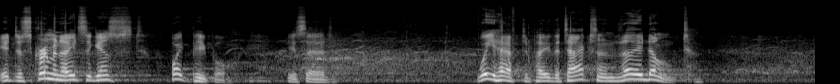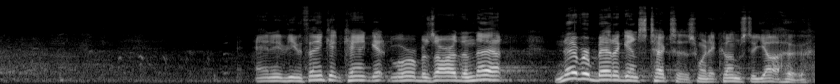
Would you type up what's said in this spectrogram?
It discriminates against white people, he said. We have to pay the tax and they don't. And if you think it can't get more bizarre than that, never bet against Texas when it comes to Yahoo.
